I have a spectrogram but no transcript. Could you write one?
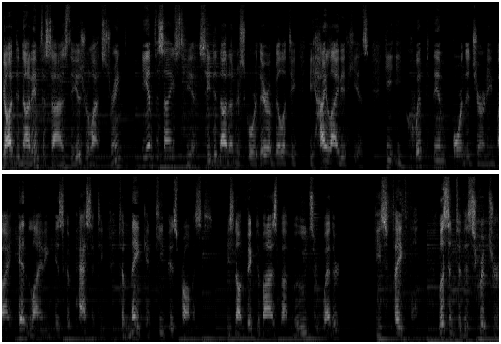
God did not emphasize the Israelites' strength, he emphasized his. He did not underscore their ability, he highlighted his. He equipped them for the journey by headlining his capacity to make and keep his promises. He's not victimized by moods or weather, he's faithful Listen to this scripture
